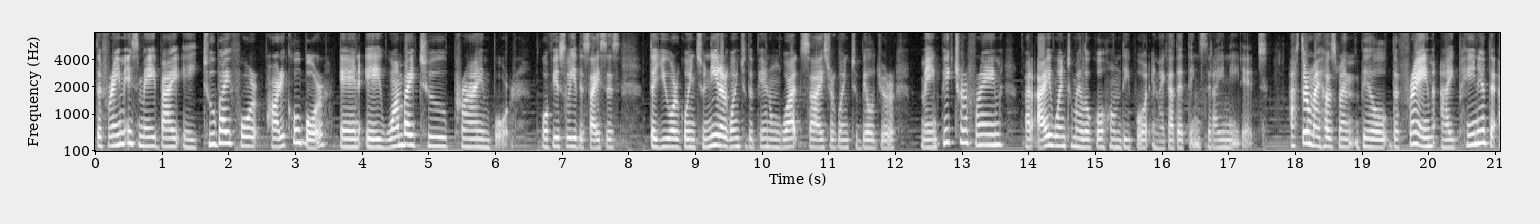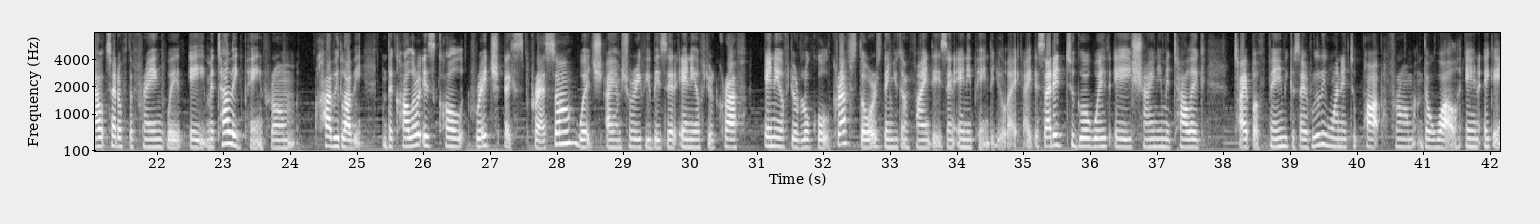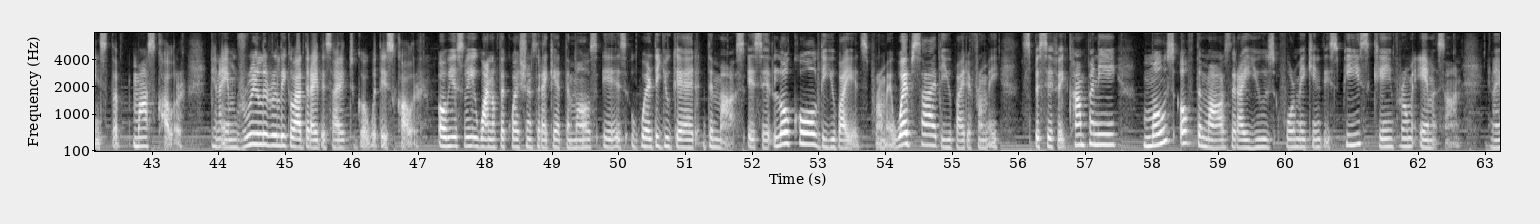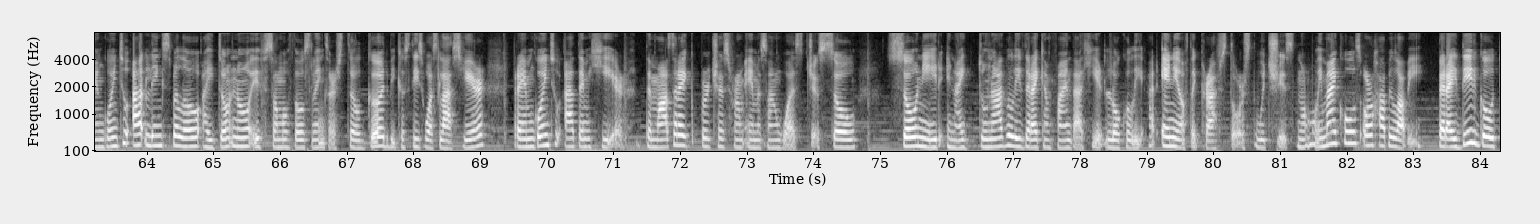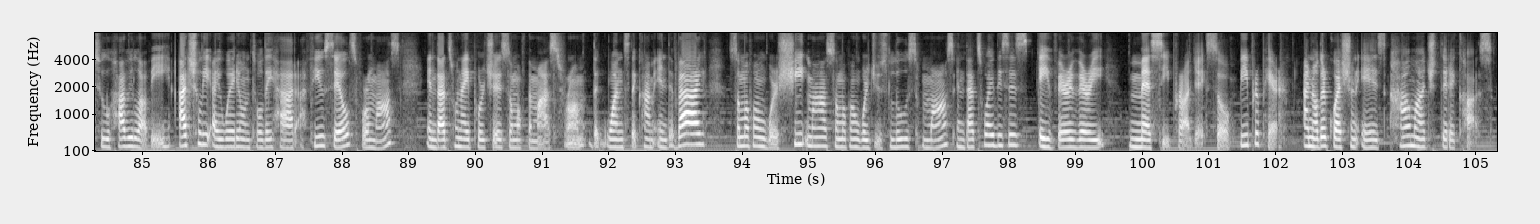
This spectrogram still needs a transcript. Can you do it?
The frame is made by a 2x4 particle board and a 1x2 prime board. Obviously the sizes that you are going to need are going to depend on what size you're going to build your main picture frame, but I went to my local Home Depot and I got the things that I needed. After my husband built the frame, I painted the outside of the frame with a metallic paint from Hobby Lobby. The color is called Rich Espresso, which I am sure if you visit any of your craft any of your local craft stores, then you can find this in any paint that you like. I decided to go with a shiny metallic type of paint because I really wanted to pop from the wall and against the moss color. And I am really, really glad that I decided to go with this color. Obviously, one of the questions that I get the most is where did you get the moss? Is it local? Do you buy it from a website? Do you buy it from a specific company? Most of the moss that I use for making this piece came from Amazon and I am going to add links below. I don't know if some of those links are still good because this was last year, but I am going to add them here. The moss that I purchased from Amazon was just so, so neat and I do not believe that I can find that here locally at any of the craft stores, which is normally Michael's or Hobby Lobby but I did go to Hobby Lobby. Actually, I waited until they had a few sales for moss and that's when I purchased some of the moss from the ones that come in the bag. Some of them were sheet moss, some of them were just loose moss and that's why this is a very, very messy project. So be prepared. Another question is how much did it cost?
